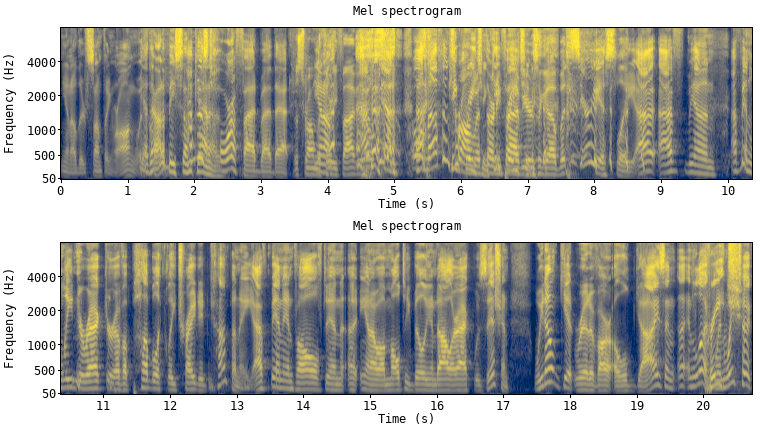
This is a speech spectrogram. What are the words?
you know, there's something wrong with Yeah, them. there ought to be some I'm kind just of. horrified by that. What's wrong You with 35 year I've olds? well, nothing's Keep wrong preaching, with 35 years ago, but seriously, I, I've been I've been lead director of a publicly traded company. I've been involved in a, you know a multi-billion dollar acquisition. We don't get rid of our old guys, and and look when we took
